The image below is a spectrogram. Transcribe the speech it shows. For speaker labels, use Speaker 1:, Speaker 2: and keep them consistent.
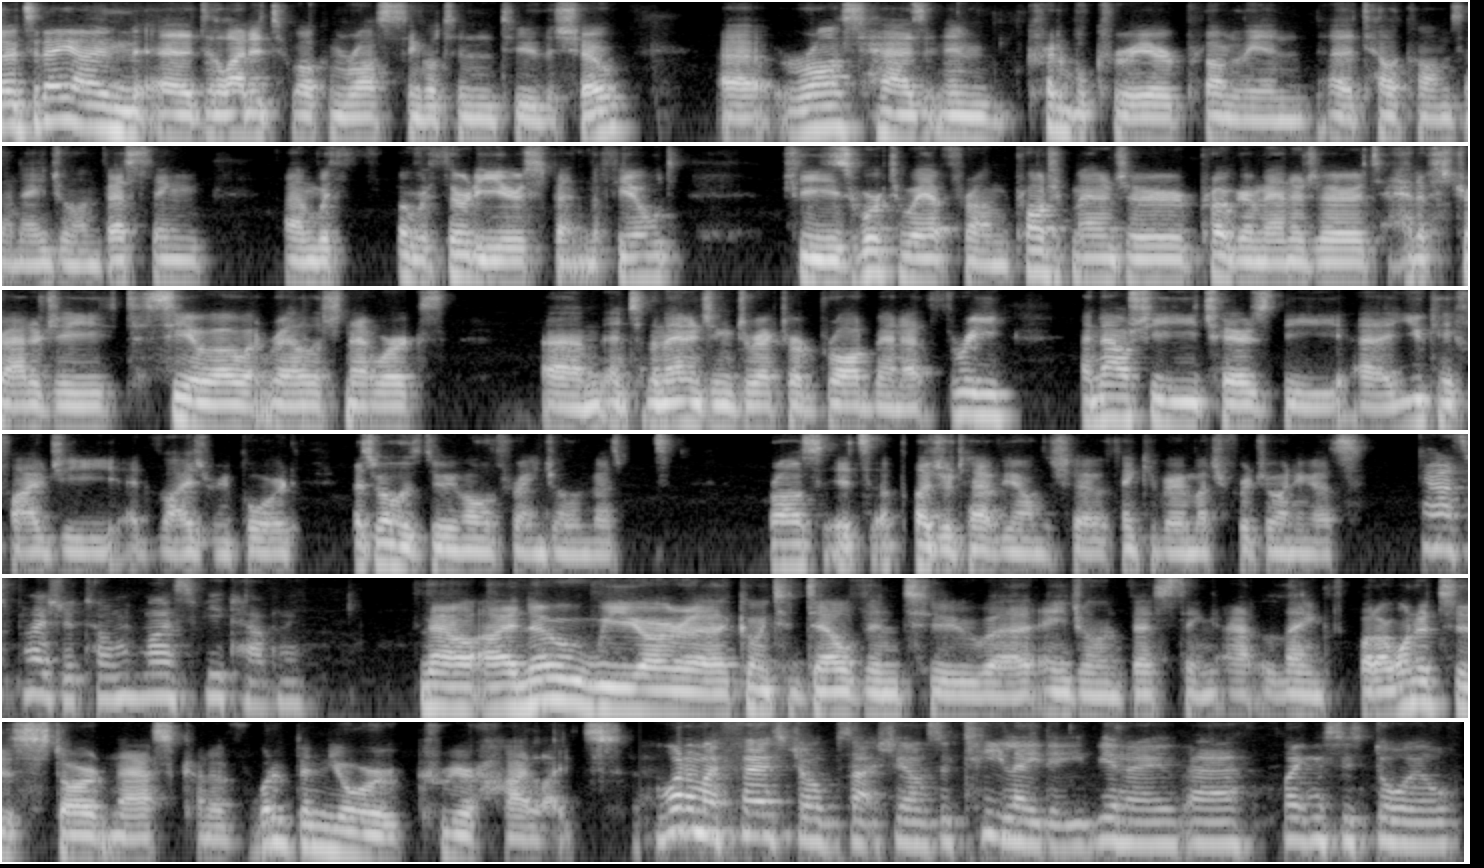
Speaker 1: So today I'm uh, delighted to welcome Ros Singleton to the show. Uh, Ros has an incredible career, predominantly in uh, telecoms and angel investing, um, with over 30 years spent in the field. She's worked her way up from project manager, program manager, to head of strategy, to COO at Relish Networks, um, and to the managing director of broadband at Three. And now she chairs the uh, UK 5G advisory board, as well as doing all of her angel investments. Ros, it's a pleasure to have you on the show. Thank you very much for joining us.
Speaker 2: It's a pleasure, Tom. Nice of you to have me.
Speaker 1: Now, I know we are uh, going to delve into uh, angel investing at length, but I wanted to start and ask kind of what have been your career highlights?
Speaker 2: One of my first jobs, actually, I was a tea lady, you know, uh, like Mrs. Doyle,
